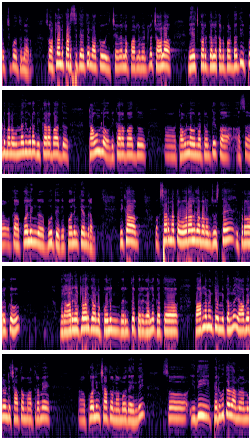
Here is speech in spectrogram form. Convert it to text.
వచ్చిపోతున్నారు. సో అట్లాంటి పరిస్థితి అయితే నాకు ఈ చెవెళ్ళ పార్లమెంట్లో చాలా నియోజకవర్గాల్లో కనపడ్డది. ఇప్పుడు మనం ఉన్నది కూడా వికారాబాద్ టౌన్లో వికారాబాద్ టౌన్లో ఉన్నటువంటి ఒక ఒక పోలింగ్ బూత్ ఇది పోలింగ్ కేంద్రం. ఇక ఒకసారి మొత్తం ఓవరాల్గా మనం చూస్తే ఇప్పటివరకు మరి ఆరు గంటల వరకు ఏమైనా పోలింగ్ పెరిగితే పెరగాలి. గత పార్లమెంట్ ఎన్నికల్లో యాభై రెండు శాతం మాత్రమే పోలింగ్ శాతం నమోదైంది. సో ఇది పెరుగుతుంది అని అను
